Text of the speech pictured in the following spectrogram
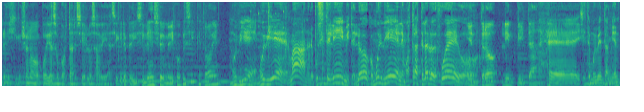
Le dije que yo no podía soportar si él lo sabía, así que le pedí silencio y me dijo que sí, que estaba bien. Muy bien, muy bien, hermano. Le pusiste límite, loco. Muy bien, le mostraste el aro de fuego. Y entró limpita. Eh, hiciste muy bien también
